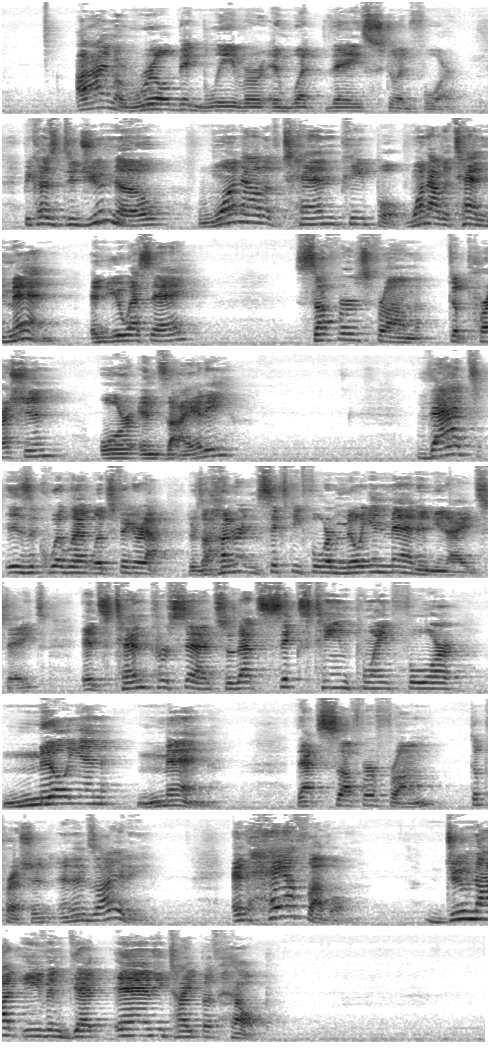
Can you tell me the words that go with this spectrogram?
I'm a real big believer in what they stood for. Because did you know one out of 10 people, one out of 10 men in USA suffers from depression or anxiety? That is equivalent, let's figure it out. There's 164 million men in the United States. It's 10%, so that's 16.4 million men that suffer from depression and anxiety. And half of them do not even get any type of help.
